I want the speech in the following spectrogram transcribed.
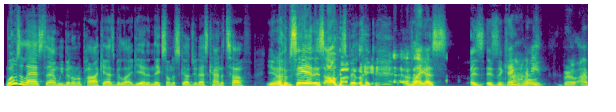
When was the last time we've been on a podcast? Be like, yeah, the Knicks on the schedule. That's kind of tough. You know what I'm saying? It's always oh, been like, like, that's is is a Bro, I cakewalk. mean, bro, I,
